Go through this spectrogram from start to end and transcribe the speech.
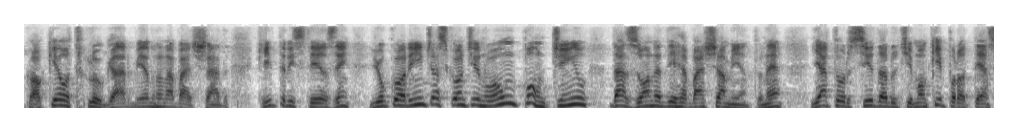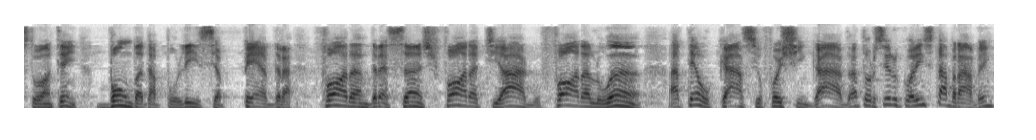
qualquer outro lugar, menos na Baixada. Que tristeza, hein? E o Corinthians continua um pontinho da zona de rebaixamento, né? E a torcida do Timão, que protesto ontem, Bomba da polícia, pedra, fora André Sanches, fora Thiago, fora Luan, até o Cássio foi xingado. A torcida do Corinthians está brava, hein?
